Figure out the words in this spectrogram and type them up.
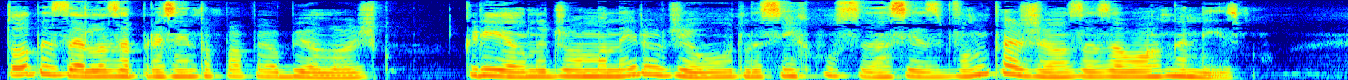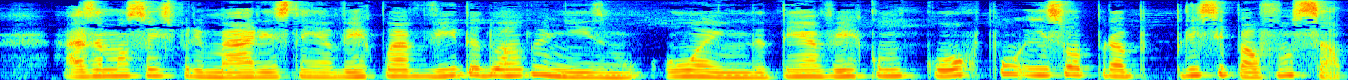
Todas elas apresentam papel biológico, criando de uma maneira ou de outra circunstâncias vantajosas ao organismo. As emoções primárias têm a ver com a vida do organismo, ou ainda têm a ver com o corpo e sua própria principal função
